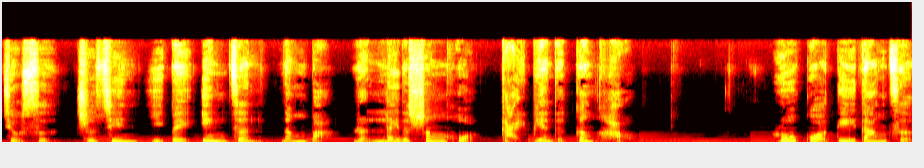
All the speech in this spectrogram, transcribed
就是。至今已被印证，能把人类的生活改变得更好。如果抵挡者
